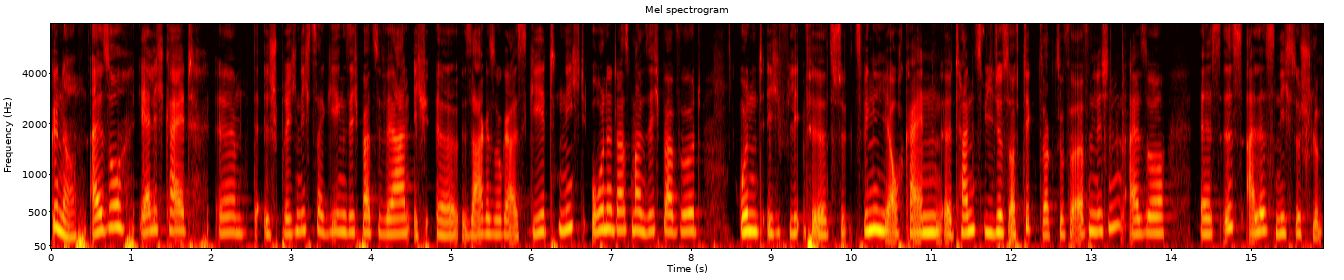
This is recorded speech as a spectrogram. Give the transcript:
Genau, also Ehrlichkeit, äh, es spricht nichts dagegen, sichtbar zu werden. Ich äh, sage sogar, es geht nicht, ohne dass man sichtbar wird. Und ich zwinge hier auch keinen äh, Tanzvideos auf TikTok zu veröffentlichen. Also es ist alles nicht so schlimm.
